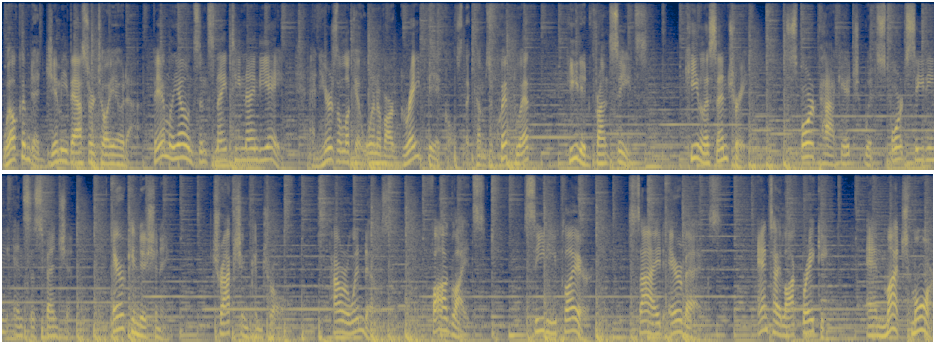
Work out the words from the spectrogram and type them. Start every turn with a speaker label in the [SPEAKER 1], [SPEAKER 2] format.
[SPEAKER 1] Welcome to Jimmy Vasser Toyota, family owned since 1998. And here's a look at one of our great vehicles that comes equipped with heated front seats, keyless entry, sport package with sport seating and suspension, air conditioning, traction control, power windows, fog lights, CD player, side airbags, anti lock braking, and much more.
